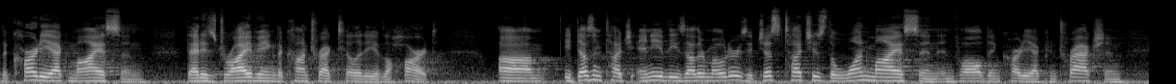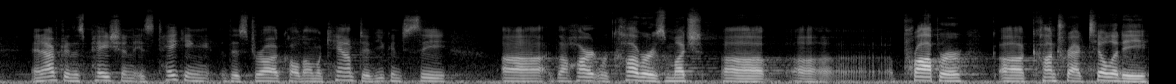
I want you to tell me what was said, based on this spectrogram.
the cardiac myosin that is driving the contractility of the heart. Um, it doesn't touch any of these other motors, it just touches the one myosin involved in cardiac contraction. And after this patient is taking this drug called omecamtiv, you can see uh, the heart recovers much uh, uh, proper uh, contractility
